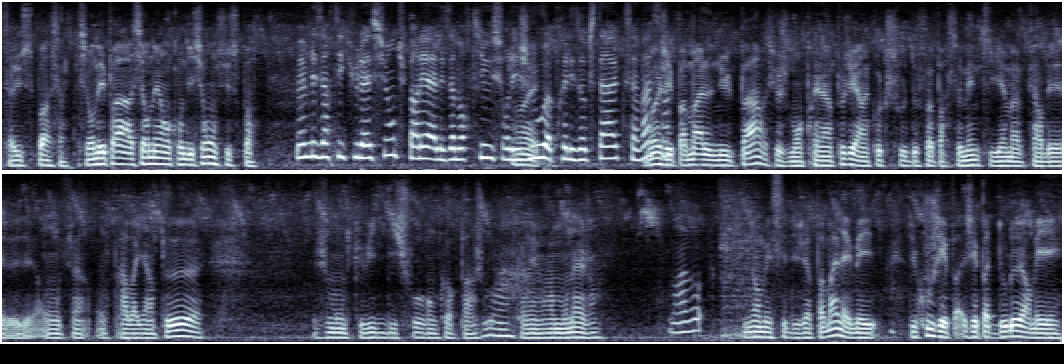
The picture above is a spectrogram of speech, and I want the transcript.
Ça use pas, ça. Si on est, pas, si on est en condition, on s'use pas. Même les articulations, tu parlais à les amortis sur les Ouais. genoux après les obstacles, ça va Moi, j'ai pas mal nulle part parce que je m'entraîne un peu. J'ai un coach deux fois par semaine qui vient me faire des. On, travaille un peu. Je monte que 8-10 chevaux encore par jour, hein, quand même, à mon âge. hein. Bravo. Non, mais c'est déjà pas mal. Mais du coup, j'ai pas, j'ai pas de douleur. Mais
